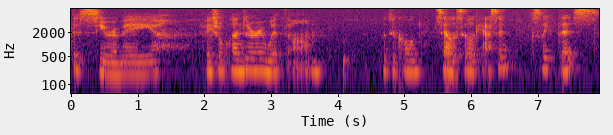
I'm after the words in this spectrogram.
this CeraVe facial cleanser with, um, what's it called? Salicylic acid. Looks like this.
